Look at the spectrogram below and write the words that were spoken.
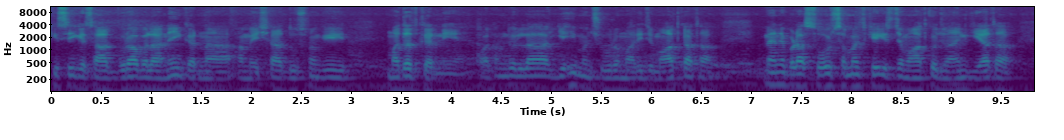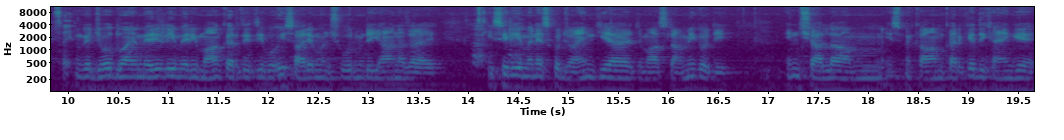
किसी के साथ बुरा भला नहीं करना हमेशा दूसरों की मदद करनी है। और अलहमदिल्ला यही मंशूर हमारी जमात का था। मैंने बड़ा सोच समझ के इस जमात को ज्वाइन किया था। क्योंकि जो दुआएँ मेरे लिए मेरी माँ करती थी वही सारे मंशूर मुझे यहाँ नज़र आए। इसीलिए मैंने इसको ज्वाइन किया है जमात इस्लामी को जी। इन हम इसमें काम करके दिखाएँगे।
